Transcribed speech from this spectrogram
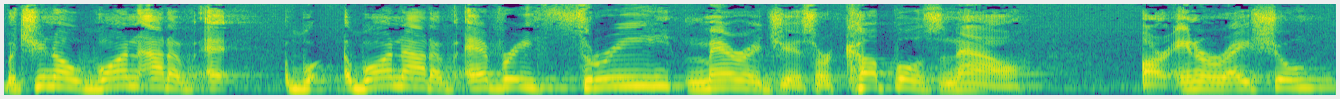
But you know, one out of one out of every three marriages or couples now are interracial,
